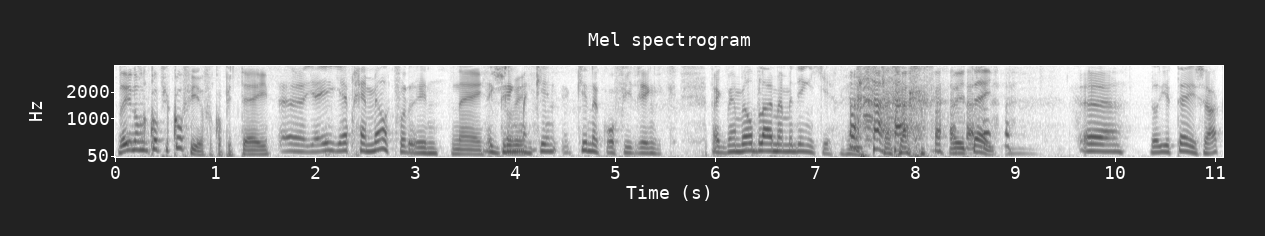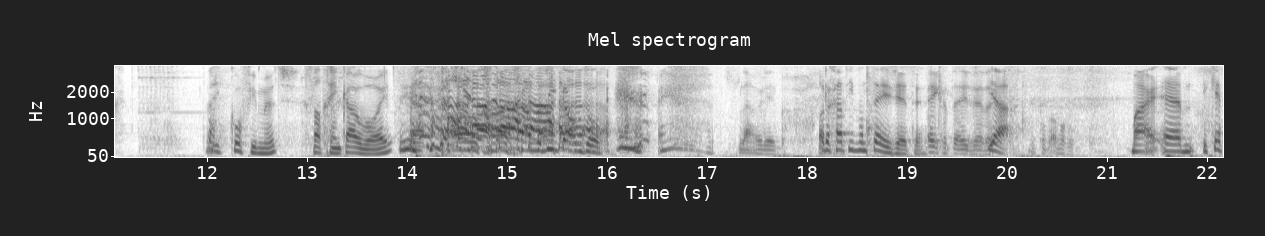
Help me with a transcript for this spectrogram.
Wil je nog een kopje koffie of een kopje thee? Eh, je, je hebt geen melk voor erin. Nee, Ik drink sorry. mijn kin- kinderkoffie, drink ik. Maar ik ben wel blij met mijn dingetje. Wil je thee? Eh, wil je theezak? Wil je koffiemuts? Is dat geen cowboy? Gaan we die kant op? Flauw dit. Oh, dan gaat iemand thee zetten. Ik ga thee zetten. Ja, Dat komt allemaal goed. Maar ehm, ik, heb,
